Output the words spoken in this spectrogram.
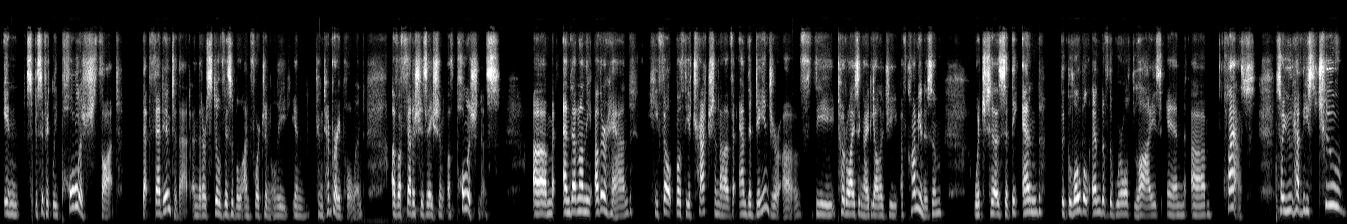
in specifically Polish thought that fed into that and that are still visible, unfortunately, in contemporary Poland, of a fetishization of Polishness. Um, and then on the other hand, he felt both the attraction of and the danger of the totalizing ideology of communism, which says that the end, the global end of the world lies in um, class. So you have these two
